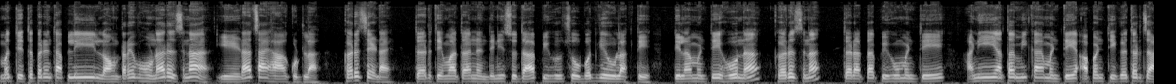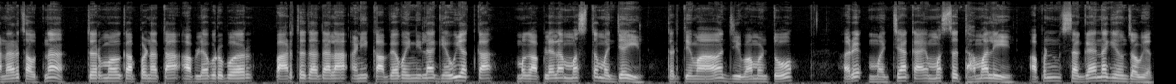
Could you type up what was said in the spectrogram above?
मग तिथंपर्यंत आपली लॉंग ड्राईव्ह होणारच ना? येडाच आहे हा कुठला? खरंच येडा आहे. तर तेव्हा आता नंदिनी सुद्धा पिहू सोबत घेऊ लागते. तिला म्हणते हो ना? खरंच ना? तर आता पिहू म्हणते आणि आता मी काय म्हणते? आपण तिघं तर जाणारच आहोत ना? तर मग आपण आता आपल्याबरोबर पार्थ दादाला आणि काव्या बहिणीला घेऊयात का? मग आपल्याला मस्त मज्जा येईल. तर तेव्हा जीवा म्हणतो अरे मज्जा काय? मस्त धमाल येईल. आपण सगळ्यांना घेऊन जाऊयात.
